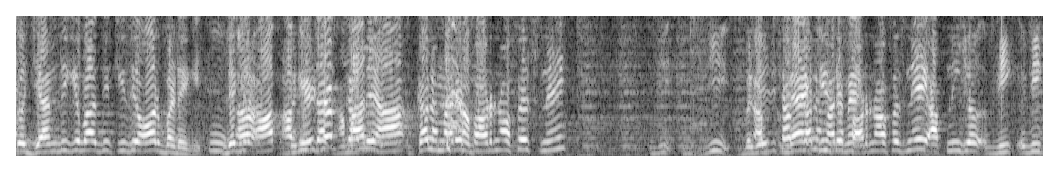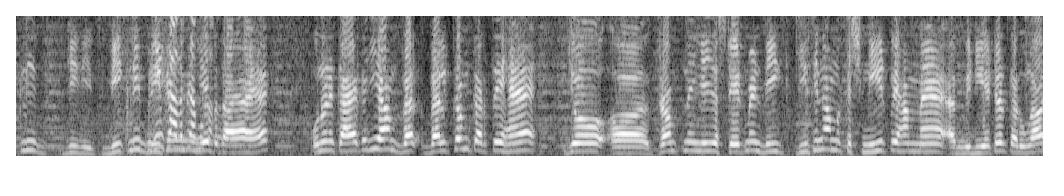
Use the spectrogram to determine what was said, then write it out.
تو جنوری کے بعد یہ چیزیں اور بڑھے گی۔ لیکن آپ ابھی تک ہمارے ہاں کل ہمارے فارن آفس نے جی جی بلگیری صاحب کل ہمارے فارن آفس نے اپنی جو ویکلی جی جی ویکلی بریفنگ میں یہ بتایا ہے انہوں نے کہا کہ جی ہم ویلکم کرتے ہیں جو ٹرمپ نے یہ جو سٹیٹمنٹ دی تھی نا کشمیر پہ ہم میں میڈیٹر کروں گا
